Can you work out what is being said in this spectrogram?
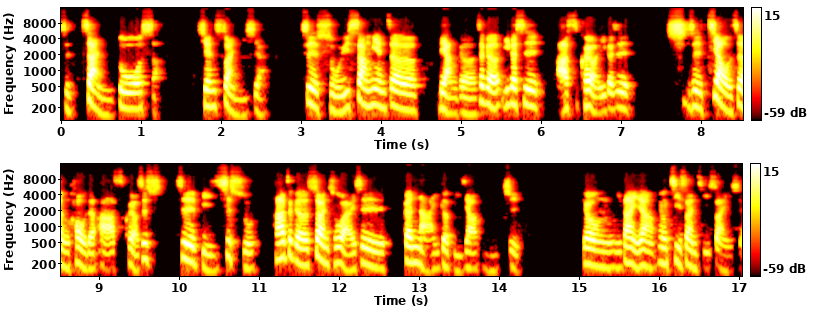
是占多少？先算一下，是属于上面这两个，这个一个是 r square，一个是是校正后的 r square，是是比是属它这个算出来是跟哪一个比较一致？用一般一样用计算机算一下。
